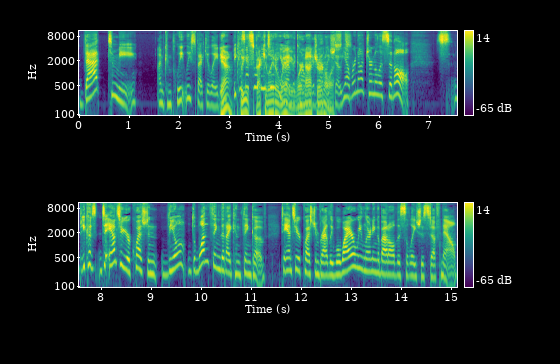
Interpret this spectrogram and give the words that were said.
That to me, I'm completely speculating. Yeah, because please that's what we do speculate here away. We're not journalists. Show. Yeah, we're not journalists at all. Because to answer your question, the only, the one thing that I can think of to answer your question, Bradley, well, why are we learning about all this salacious stuff now?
